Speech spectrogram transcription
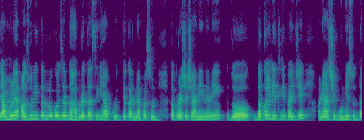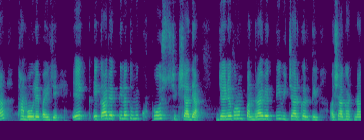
त्यामुळे अजून इतर लोक जर घाबरत असतील ह्या कृत्य करण्यापासून तर प्रशासनाने दखल घेतली पाहिजे आणि असे गुन्हेसुद्धा थांबवले पाहिजे. एक एका व्यक्तीला तुम्ही ठोस शिक्षा द्या जेणेकरून पंधरा व्यक्ती विचार करतील अशा घटना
